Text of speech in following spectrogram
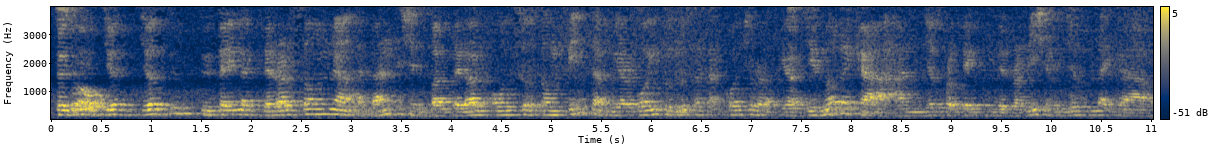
So, So- ju- just to, to say like there are some uh, advantages, but there are also some things that we are going to lose as a culture. Yes. It's not like uh, I'm just protecting the tradition. It's just like uh,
